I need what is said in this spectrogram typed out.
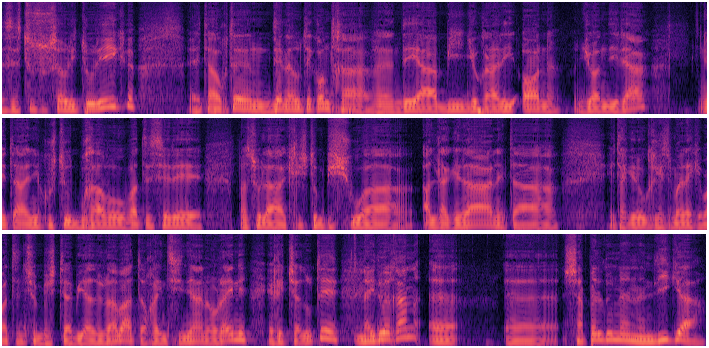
ez duzu zauriturik, eta urten dena dute kontra, dea bi jokalari on joan dira, eta nik uste dut bravo batez ere bazula kriston pixua aldagedan eta eta gero Griezmannek ematen zuen beste abiadura bat orain zinean orain erritxa dute. Nahi du egan, uh, uh, xapeldunen liga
